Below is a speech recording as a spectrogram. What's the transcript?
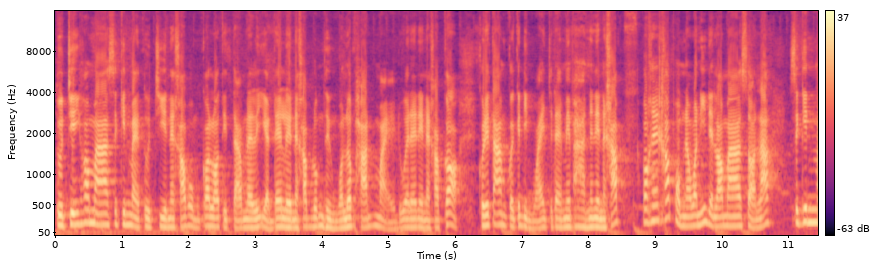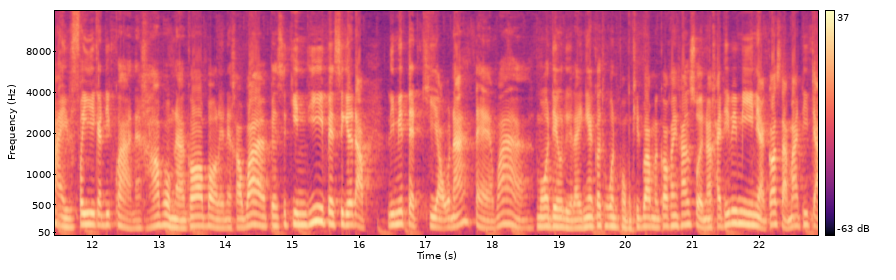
ตรุ๊จีนเข้ามาสกินใหม่ตรุ๊จีนนะครับผมก็รอติดตามรายละเอียดได้เลยนะครับรวมถึงวอลเลอร์พาร์ทใหม่ด้วยได้เลยนะครับก็กดติดตามกดกระดิ่งไว้จะได้ไม่พลาดนั่นเองนะครับโอเคครับผมนะวันนี้เดี๋ยวเรามาสอนรับสกินใหม่ฟรีกันดีกว่านะครับผมนะก็บอกเลยนะครับว่าเป็นสกินที่เป็นสกินระดับ ลิมิเต็ดเขียวนะ แต่ว่าโมเดลหรืออะไรเงี้ยก็ทวนผมคิดว่ามันก็ค่อนข้างสวยนะใครที่ไม่มีเนี่ยก็สามารถที่จะ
